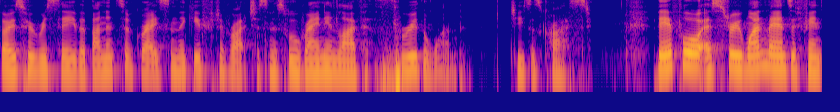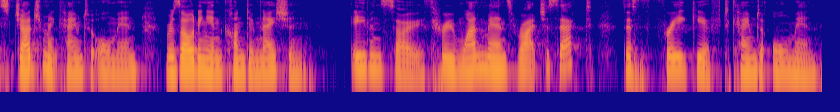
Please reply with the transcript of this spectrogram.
those who receive abundance of grace and the gift of righteousness will reign in life through the one, Jesus Christ. Therefore, as through one man's offence judgment came to all men, resulting in condemnation, even so, through one man's righteous act, the free gift came to all men,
